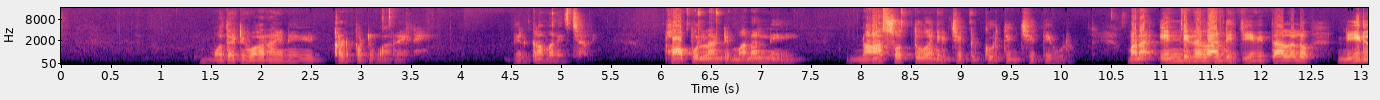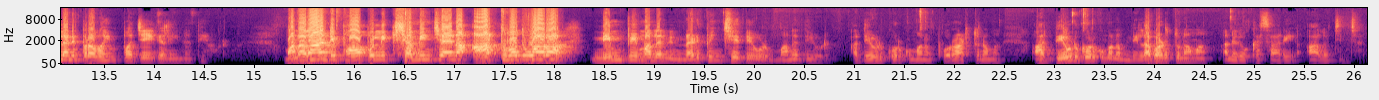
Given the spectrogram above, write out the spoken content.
మొదటి వారాయనే కడపటి వారైనే మీరు గమనించాలి. పాపుల్లాంటి మనల్ని నా సొత్తు అని చెప్పి గుర్తించే దేవుడు. మన ఎండిన లాంటి జీవితాలలో నీళ్ళని ప్రవహింపజేయగలిగిన దేవుడు. మనలాంటి పాపుల్ని క్షమించి ఆయన ఆత్మ ద్వారా నింపి మనల్ని నడిపించే దేవుడు మన దేవుడు. ఆ దేవుడి కొరకు మనం పోరాడుతున్నామా? ఆ దేవుడి కొరకు మనం నిలబడుతున్నామా? అనేది ఒక్కసారి ఆలోచించాలి.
